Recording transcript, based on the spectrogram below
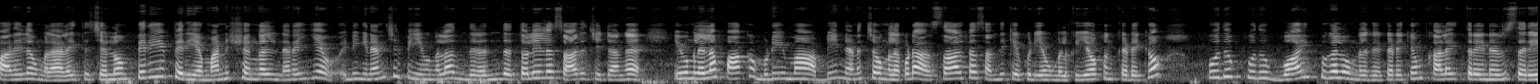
பாதையில் உங்களை அழைத்து செல்லும். பெரிய பெரிய மனுஷங்கள் நிறைய நீங்கள் நினச்சிருப்பீங்க இவங்கெல்லாம் இந்த இந்த தொழிலை சாதிச்சிட்டாங்க. இவங்களெல்லாம் பார்க்க முடியுமா அப்படின்னு நினச்சவங்கள கூட அசால்ட்டாக சந்திக்கக்கூடிய உங்களுக்கு யோகம் கிடைக்கும். புது புது வாய்ப்புகள் உங்களுக்கு கிடைக்கும். கலைத்துறையினரும் சரி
